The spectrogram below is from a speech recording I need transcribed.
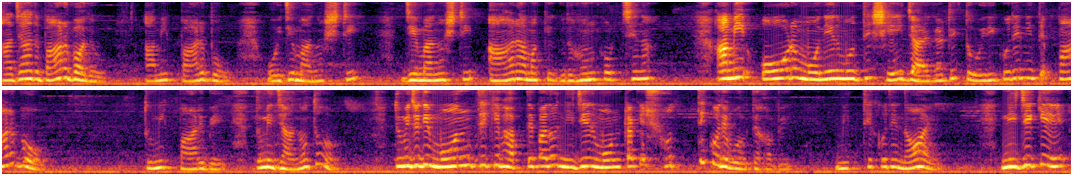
হাজার বার বলো আমি পারব। ওই যে মানুষটি যে মানুষটি আর আমাকে গ্রহণ করছে না, আমি ওর মনের মধ্যে সেই জায়গাটি তৈরি করে নিতে পারব। তুমি পারবে। তুমি জানো তো? তুমি যদি মন থেকে ভাবতে পারো, নিজের মনটাকে সত্যি করে বলতে হবে। মিথ্যে করে নয়। নিজেকে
